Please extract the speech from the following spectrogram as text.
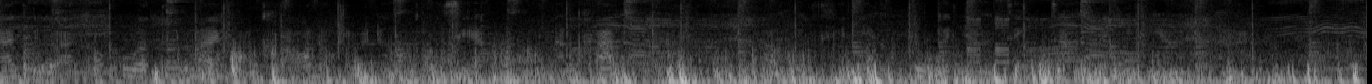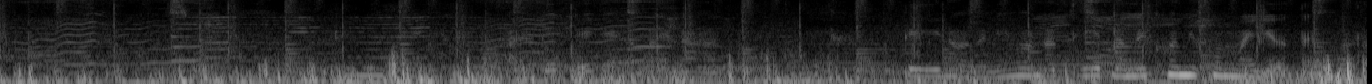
นะถือว่าเขากลัวต้นไม้ของเขาดอกไม้ของเขาเสียหายนะคะแล้วก็ที่นี่เขาปลูกเป็นอย่างจริงจังเลยทีเดียวนะคะสวยปีหน่อยวันนี้วันอาทิตย์นะไม่ค่อยมีคนมาเยอะแต่ว่า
